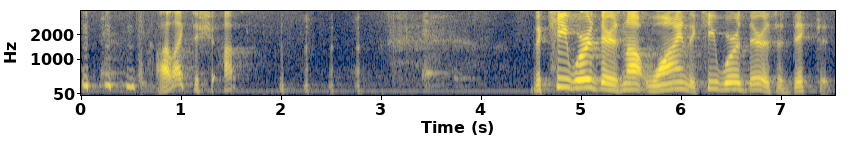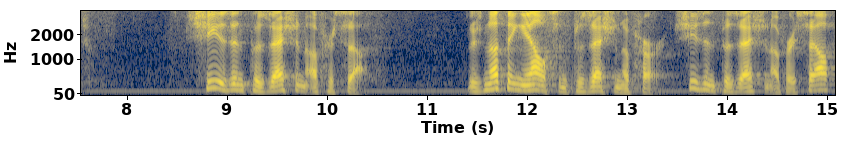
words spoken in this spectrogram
I like to shop. the key word there is not wine, the key word there is addicted. She is in possession of herself. There's nothing else in possession of her. She's in possession of herself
